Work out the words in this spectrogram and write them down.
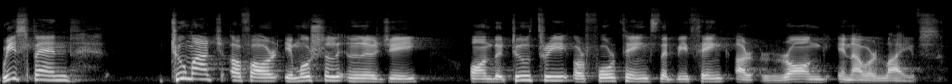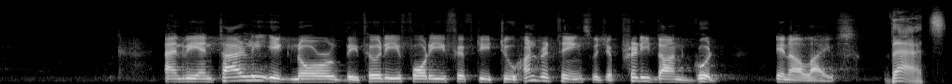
We spend too much of our emotional energy on the two, three, or four things that we think are wrong in our lives. And we entirely ignore the 30, 40, 50, 200 things which are pretty darn good in our lives. That's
